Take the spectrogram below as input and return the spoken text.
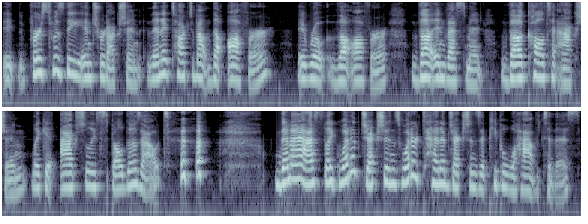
it first was the introduction, then it talked about the offer. It wrote the offer, the investment, the call to action. Like it actually spelled those out. then I asked, like, what objections, what are 10 objections that people will have to this?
